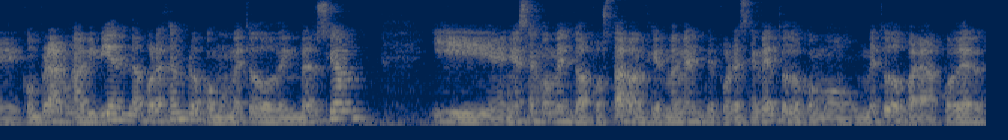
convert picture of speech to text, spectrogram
eh, comprar una vivienda, por ejemplo, como método de inversión y en ese momento apostaban firmemente por ese método como un método para poder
